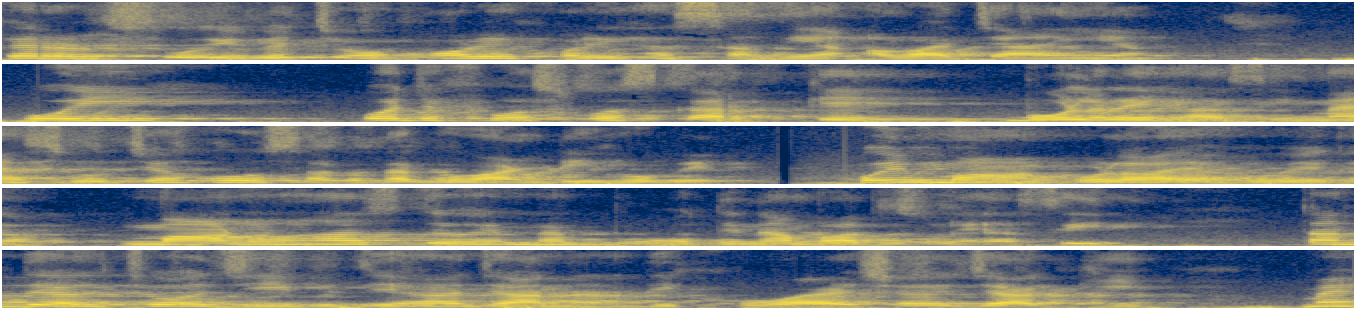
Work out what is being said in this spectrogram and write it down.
ਫਿਰ ਰਸੋਈ ਵਿੱਚੋਂ ਹੌਲੀ-ਹੌਲੀ ਹੱਸਣ ਦੀਆਂ ਆਵਾਜ਼ਾਂ ਆਈਆਂ। ਕੋਈ ਕੁਝ ਫੁੱਸ-ਫੁੱਸ ਕਰਕੇ ਬੋਲ ਰਿਹਾ ਸੀ। ਮੈਂ ਸੋਚਿਆ, ਹੋ ਸਕਦਾ ਗਵਾਂਢੀ ਹੋਵੇ। ਕੋਈ ਮਾਂ ਕੋਲ ਆਇਆ ਹੋਵੇਗਾ। ਮਾਂ ਨੂੰ ਹੱਸਦੇ ਹੋਏ ਮੈਂ ਬਹੁਤ ਦਿਨਾਂ ਬਾਅਦ ਸੁਣਿਆ ਸੀ। ਤਾਂ ਦਿਲ 'ਚੋਂ ਅਜੀਬ ਜਿਹਾ ਜਾਣਨ ਦੀ ਖੁਆਇਸ਼ ਜਾਗੀ। ਮੈਂ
